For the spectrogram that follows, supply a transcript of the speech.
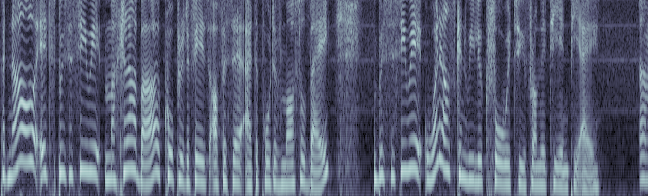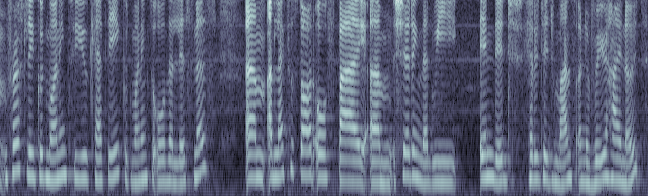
But now it's Busisiwe Mahlaba, Corporate Affairs Officer at the Port of Mossel Bay. Busisiwe, what else can we look forward to from the TNPA? Um, firstly, good morning to you, Kathy. Good morning to all the listeners. Um, I'd like to start off by um, sharing that we ended Heritage Month on a very high note.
